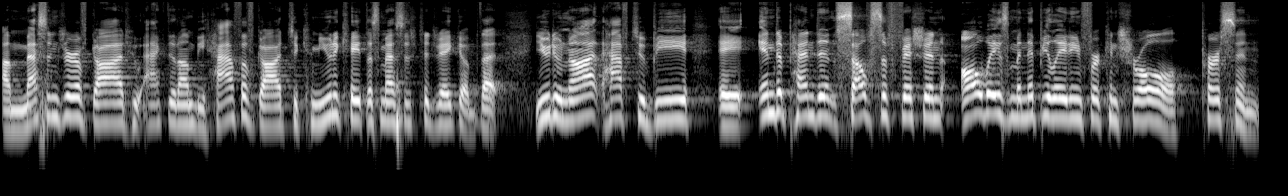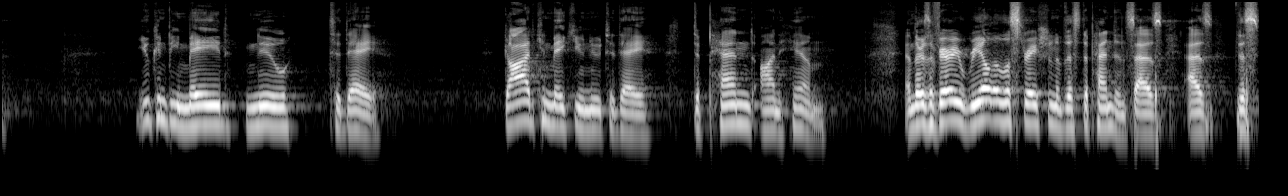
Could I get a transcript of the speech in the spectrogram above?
a messenger of God who acted on behalf of God to communicate this message to Jacob that you do not have to be a independent, self-sufficient, always manipulating for control person. You can be made new today. God can make you new today. Depend on Him. And there's a very real illustration of this dependence as, as this,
